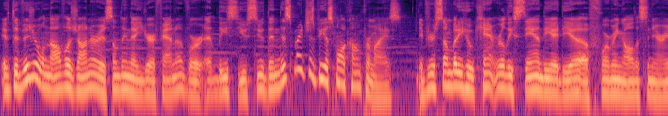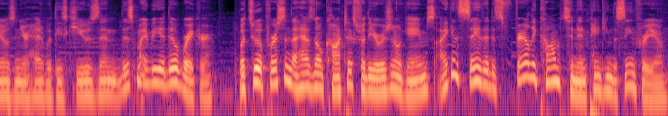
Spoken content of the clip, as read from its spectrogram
If the visual novel genre is something that you're a fan of or at least used to, then this might just be a small compromise. If you're somebody who can't really stand the idea of forming all the scenarios in your head with these cues, then this might be a deal breaker. But to a person that has no context for the original games, I can say that it's fairly competent in painting the scene for you.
